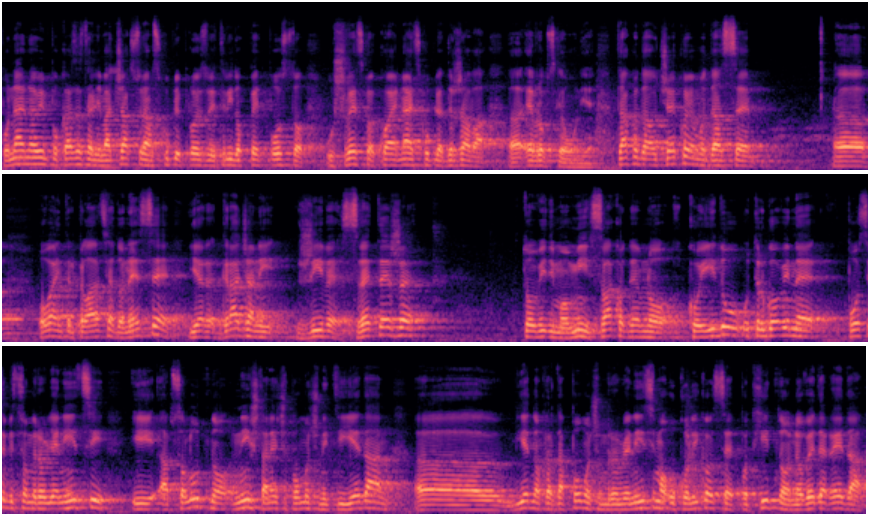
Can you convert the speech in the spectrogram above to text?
Po najnovim pokazateljima čak su nam skuplji proizvodi 3 do 5% u Švedskoj koja je najskuplja država Europske unije. Tako da očekujemo da se e, ova interpelacija donese jer građani žive sve teže, to vidimo mi svakodnevno koji idu u trgovine, posebice umirovljenici i apsolutno ništa neće pomoći niti jedan e, jednokratna pomoć umirovljenicima ukoliko se podhitno ne uvede reda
